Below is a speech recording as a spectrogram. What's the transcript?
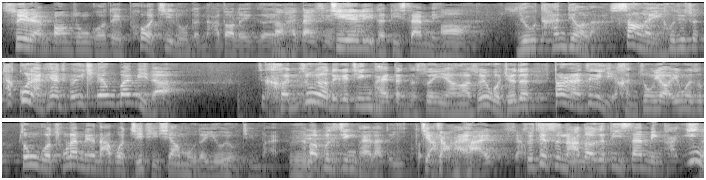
虽然帮中国队破纪录的拿到了一个那还担心接力的第三名啊，油瘫掉了，上来以后就是他过两天要跳一千五百米的，这很重要的一个金牌等着孙杨啊，所以我觉得当然这个也很重要，因为是中国从来没有拿过集体项目的游泳金牌，嗯。啊不是金牌了，这奖奖牌所以这次拿到一个第三名，他硬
